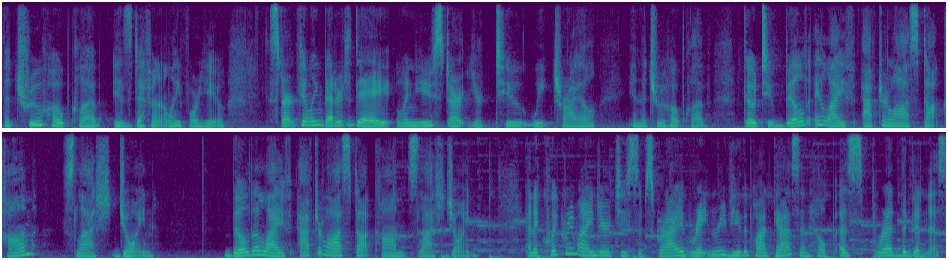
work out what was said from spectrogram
the True Hope Club is definitely for you. Start feeling better today when you start your two week trial in the True Hope Club. Go to buildalifeafterloss.com slash join. buildalifeafterloss.com slash join. And a quick reminder to subscribe, rate, and review the podcast and help us spread the goodness.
